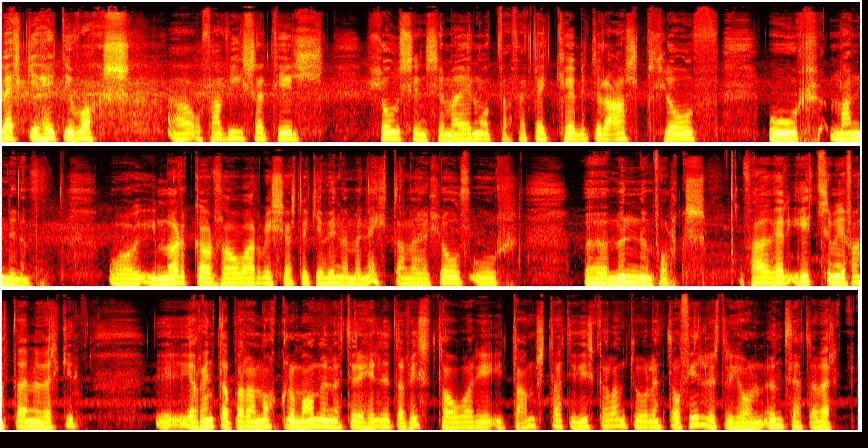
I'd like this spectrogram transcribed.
Verkið heiti Vox og það vísa til hljóðsinn sem að er nota. Þetta kemur allt hljóð úr manninum. Og í mörg ár þá var vissjast ekki að vinna með neitt annað en hljóð úr munnum fólks. Það er hitt sem ég fattaði með verkið. Ég reynda bara nokkru mánuðum eftir ég heilði þetta fyrst, þá var ég í Damstad í Þískalandu og lenda á fyrirlistri hjá hann um þetta verk.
